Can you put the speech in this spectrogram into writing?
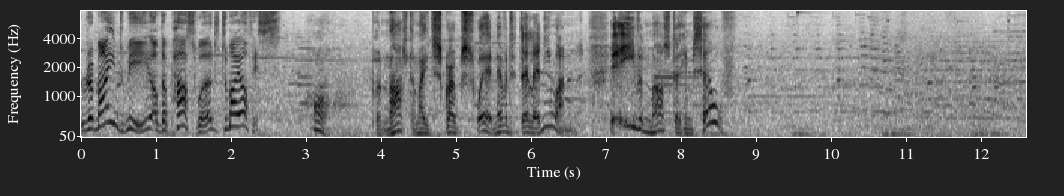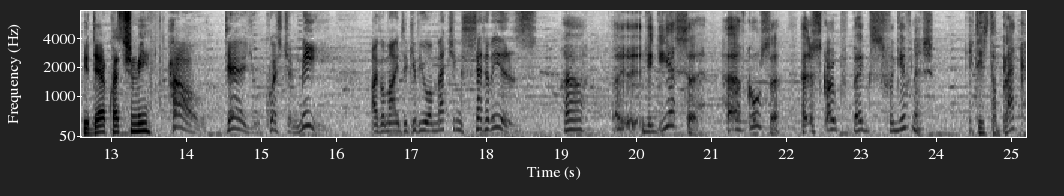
Remind me of the password to my office. Oh, but Master made Scrope swear never to tell anyone, even Master himself. You dare question me? How dare you question me? I've a mind to give you a matching set of ears. Uh, uh, yes, sir. Uh, of course, sir. Uh, Scrope begs forgiveness. It is the Black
